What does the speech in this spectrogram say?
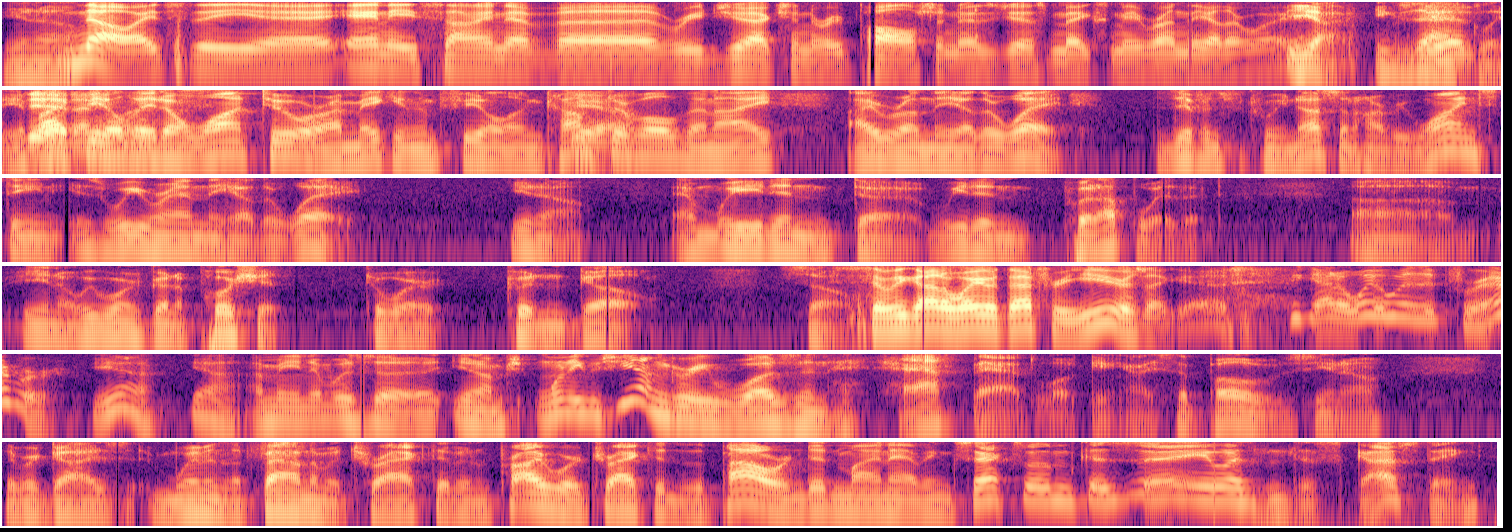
You know? No, it's the uh, any sign of uh, rejection or repulsion is just makes me run the other way. Yeah, exactly. Did- if I feel anyway. they don't want to, or I'm making them feel uncomfortable, then I I run the other way. The difference between us and Harvey Weinstein is we ran the other way, you know, and we didn't uh, we didn't put up with it. Um, you know, we weren't going to push it to where it couldn't go. So So we got away with that for years, I guess. he got away with it forever. Yeah, yeah. I mean, it was uh, you know, when he was younger, he wasn't half bad looking. I suppose you know, there were guys, women that found him attractive and probably were attracted to the power and didn't mind having sex with him because uh, he wasn't disgusting.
